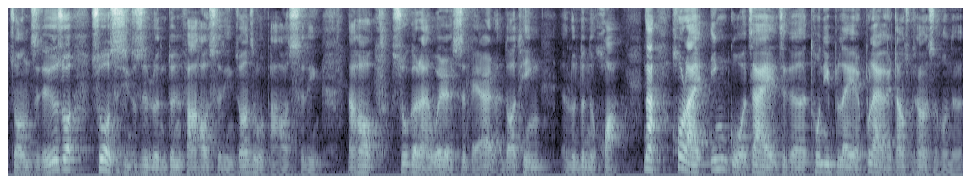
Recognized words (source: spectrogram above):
中央制，也就是说所有事情都是伦敦发号施令，中央政府发号施令，然后苏格兰、威尔士、北爱尔兰都要听伦敦的话。那后来，英国在这个 Tony Blair 布莱尔当首相的时候呢，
